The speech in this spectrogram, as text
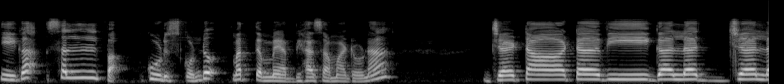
ಈಗ ಸ್ವಲ್ಪ ಕೂಡಿಸ್ಕೊಂಡು ಮತ್ತೊಮ್ಮೆ ಅಭ್ಯಾಸ ಮಾಡೋಣ ಜಟಾಟವಿ ಗಲಜ್ಜಲ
